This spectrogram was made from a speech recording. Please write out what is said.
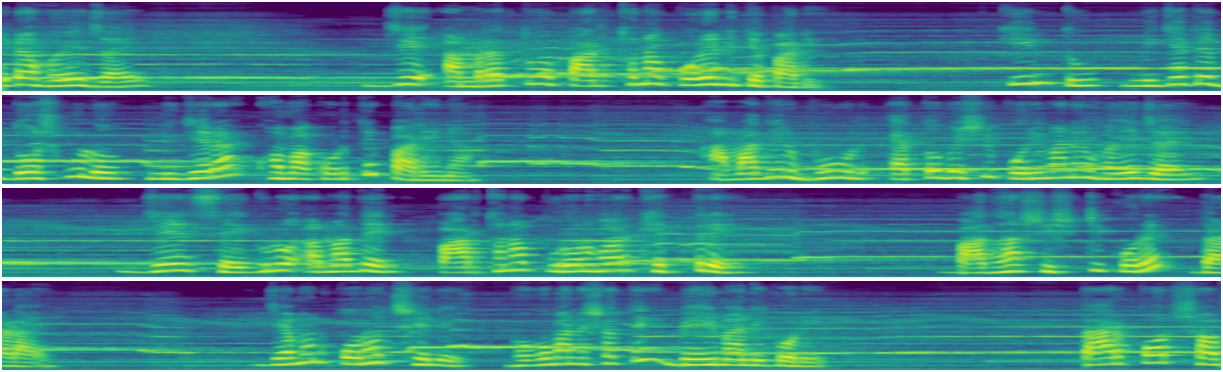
এটা হয়ে যায় যে আমরা তো প্রার্থনা করে নিতে পারি, কিন্তু নিজেদের দোষগুলো নিজেরা ক্ষমা করতে পারি না। আমাদের ভুল এত বেশি পরিমাণে হয়ে যায় যে সেগুলো আমাদের প্রার্থনা পূরণ হওয়ার ক্ষেত্রে বাধা সৃষ্টি করে দাঁড়ায়। যেমন কোনো ছেলে ভগবানের সাথে বেইমানি করে তারপর সব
